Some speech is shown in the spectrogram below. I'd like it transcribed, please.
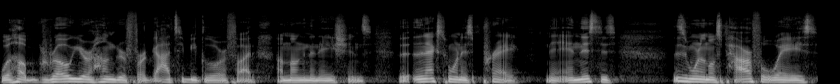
will help grow your hunger for God to be glorified among the nations. The, the next one is pray. And this is, this is one of the most powerful ways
